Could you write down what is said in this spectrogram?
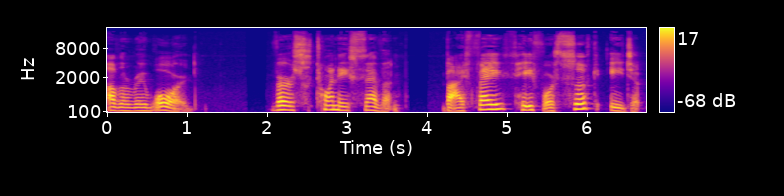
of the reward. Verse 27 By faith he forsook Egypt,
